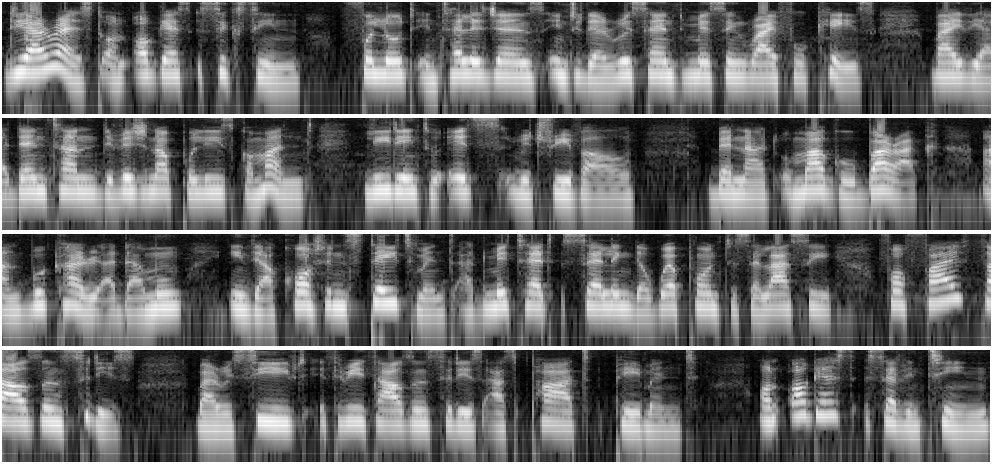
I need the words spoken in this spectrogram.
The arrest on August 16 followed intelligence into the recent missing rifle case by the Adentan Divisional Police Command, leading to its retrieval. Bernard Omago Barak and Bukari Adamu, in their caution statement, admitted selling the weapon to Selassie for 5,000 cedis, but received 3,000 cedis as part payment. On August 17,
